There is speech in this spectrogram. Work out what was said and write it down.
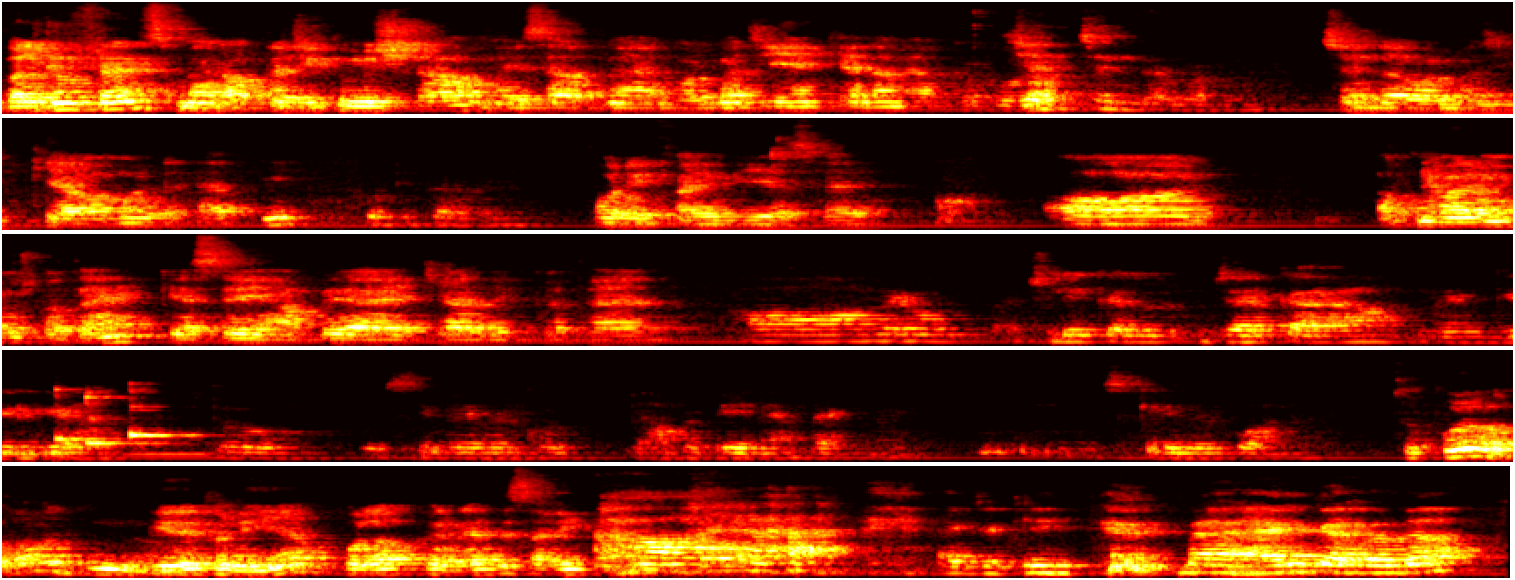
वेलकम फ्रेंड्स मैं डॉक्टर जीतू मिश्रा मेरे साथ में वर्मा जी हैं। क्या नाम है आपका पूरा? चंद्र वर्मा। चंदा वर्मा जी। क्या उम्र है आपकी? फोर्टी फाइव ईयर्स है। और अपने बारे में कुछ बताएँ कैसे यहाँ पे आए? क्या दिक्कत है? हाँ मेरे को एक्चुअली कल जर्क आया मैं गिर गया तो उसी में मेरे को यहाँ पे पेन है बैक में। इसके लिए मेरे को आना तो पूरा बताओ गिरे तो नहीं है? पुल अप कर रहे थे सारी। हाँ एक्चुअली मैं हैंग कर रहा था।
